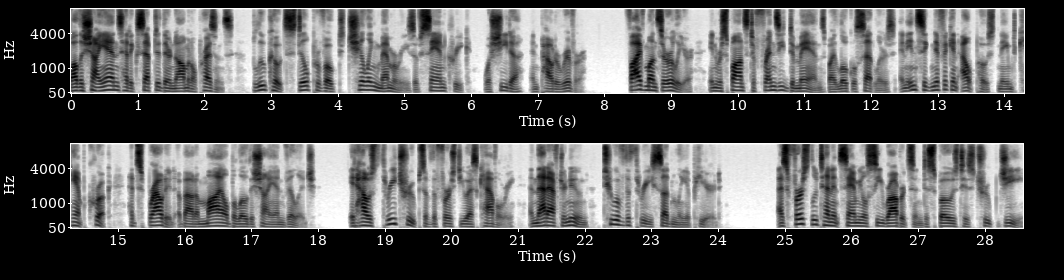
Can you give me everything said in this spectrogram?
While the Cheyennes had accepted their nominal presence, Bluecoats still provoked chilling memories of Sand Creek, Washita, and Powder River. Five months earlier, in response to frenzied demands by local settlers, an insignificant outpost named Camp Crook had sprouted about a mile below the Cheyenne village. It housed three troops of the 1st U.S. Cavalry, and that afternoon, two of the three suddenly appeared. As First Lieutenant Samuel C. Robertson disposed his Troop G,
